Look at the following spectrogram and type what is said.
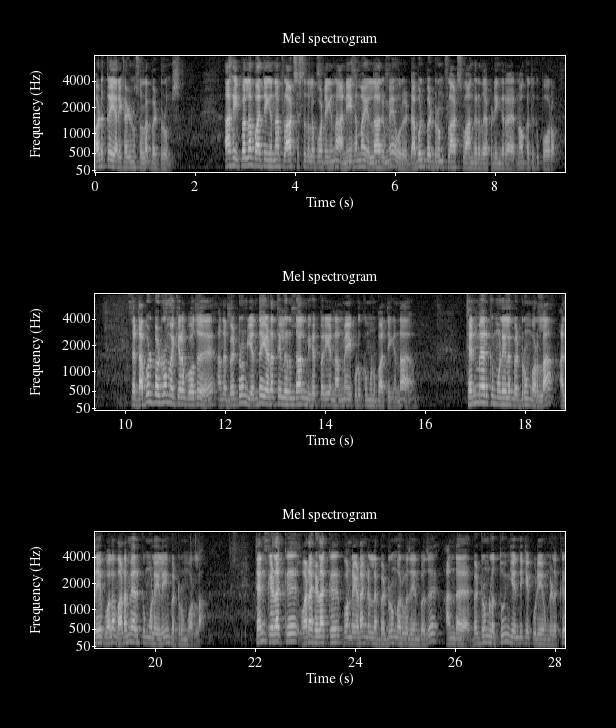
படுக்கை அறைகள்னு சொல்ல பெட்ரூம்ஸ் ஆக இப்போல்லாம் பார்த்தீங்கன்னா ஃப்ளாட் சிஸ்டத்தில் போட்டிங்கன்னா அநேகமாக எல்லாருமே ஒரு டபுள் பெட்ரூம் ஃப்ளாட்ஸ் வாங்குறது அப்படிங்கிற நோக்கத்துக்கு போகிறோம் இந்த டபுள் பெட்ரூம் வைக்கிற போது அந்த பெட்ரூம் எந்த இடத்தில் இருந்தால் மிகப்பெரிய நன்மையை கொடுக்கும்னு பார்த்தீங்கன்னா தென்மேற்கு மூலையில் பெட்ரூம் வரலாம் அதே போல் வடமேற்கு மூலையிலையும் பெட்ரூம் வரலாம். தென்கிழக்கு வடகிழக்கு போன்ற இடங்களில் பெட்ரூம் வருவது என்பது அந்த பெட்ரூமில் தூங்கி எந்திக்கக்கூடியவங்களுக்கு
